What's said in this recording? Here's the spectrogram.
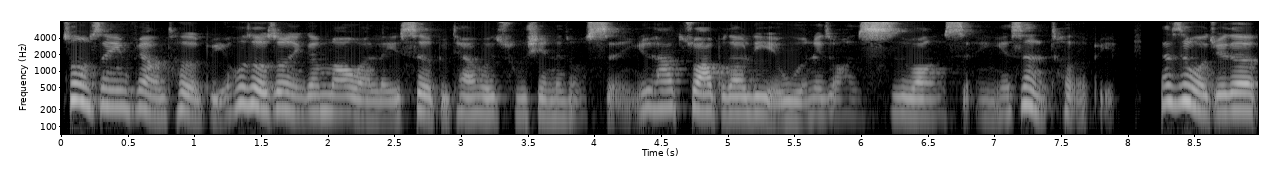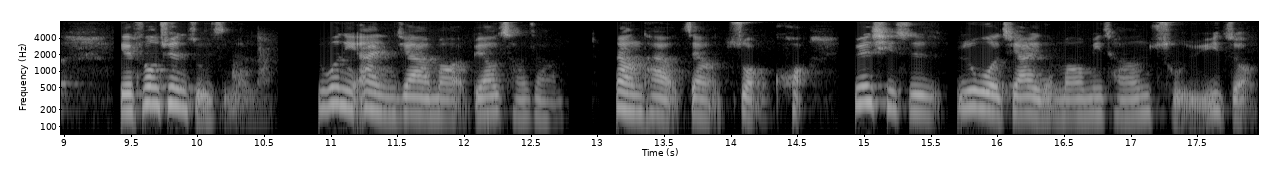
这种声音非常特别。或者有时候你跟猫玩镭射笔，它会出现那种声音，因为它抓不到猎物的那种很失望的声音，也是很特别。但是我觉得也奉劝主子们啦，如果你爱你家的猫，不要常常让它有这样的状况，因为其实如果家里的猫咪常常处于一种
